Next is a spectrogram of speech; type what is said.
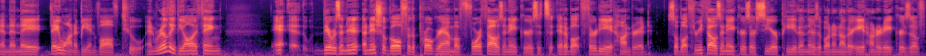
and then they they want to be involved too. And really, the only thing eh, eh, there was an initial goal for the program of 4,000 acres. It's at about 3,800. So about 3,000 acres are CRP. Then there's about another 800 acres of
